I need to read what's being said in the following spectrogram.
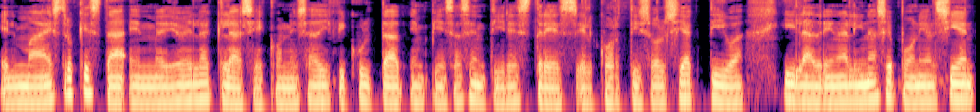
el maestro que está en medio de la clase con esa dificultad empieza a sentir estrés, el cortisol se activa y la adrenalina se pone al 100,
